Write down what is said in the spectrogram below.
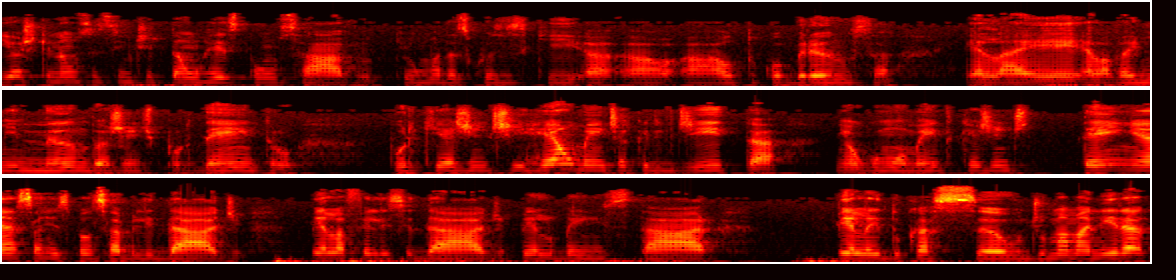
E acho que não se sentir tão responsável, que uma das coisas que a, a, a autocobrança, ela é, ela vai minando a gente por dentro, porque a gente realmente acredita em algum momento que a gente tem essa responsabilidade pela felicidade, pelo bem-estar, pela educação, de uma maneira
